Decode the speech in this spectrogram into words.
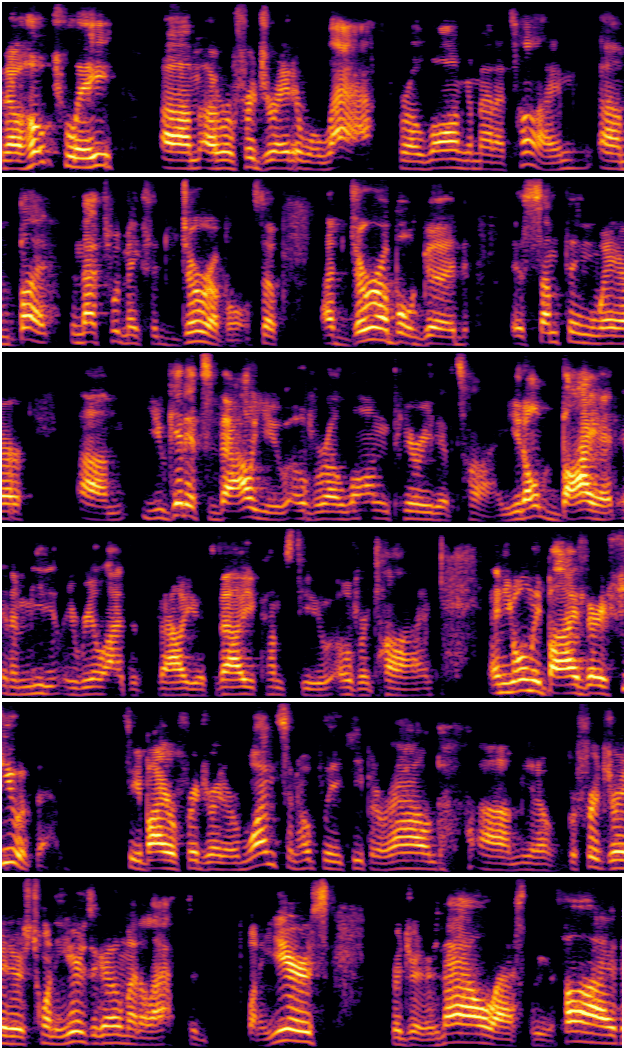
You know, hopefully um, a refrigerator will last for a long amount of time, um, but and that's what makes it durable. So a durable good is something where um, you get its value over a long period of time. You don't buy it and immediately realize its value. Its value comes to you over time, and you only buy very few of them. So you buy a refrigerator once, and hopefully you keep it around. Um, you know, refrigerators 20 years ago might have lasted 20 years. Refrigerators now last three to five,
